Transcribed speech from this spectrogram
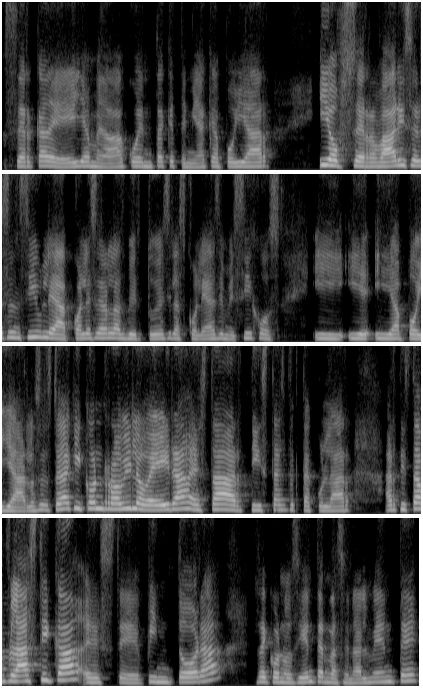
cerca de ella me daba cuenta que tenía que apoyar y observar y ser sensible a cuáles eran las virtudes y las cualidades de mis hijos y, y, apoyarlos. Estoy aquí con Robbie Loveira, esta artista espectacular, artista plástica, este, pintora, reconocida internacionalmente,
